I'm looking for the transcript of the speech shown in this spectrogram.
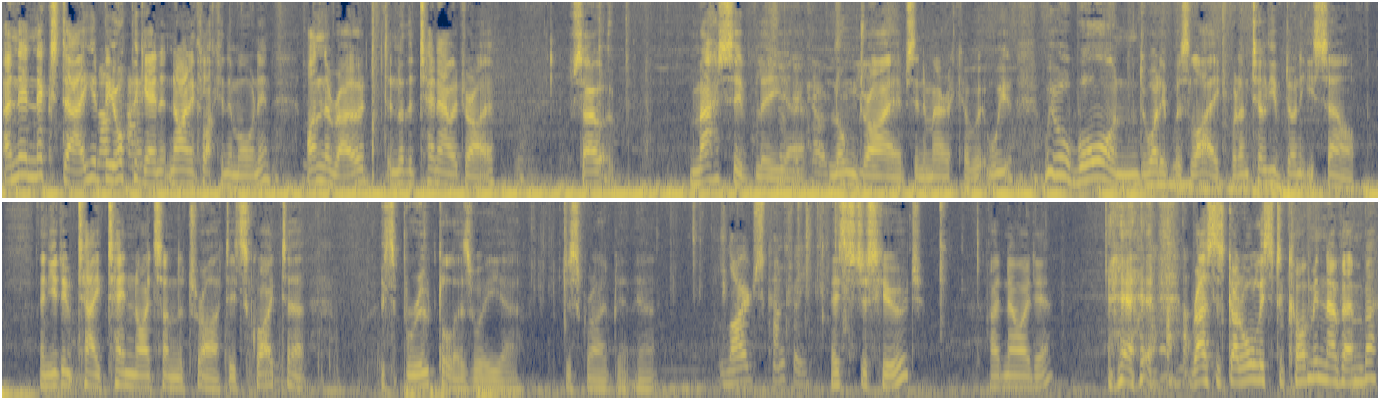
and then next day you'd be up again at nine o'clock in the morning on the road, another ten hour drive. So massively uh, long drives in America. We, we we were warned what it was like, but until you've done it yourself, and you do take ten nights on the trot, it's quite uh, it's brutal as we uh, described it. Yeah, Large country. it's just huge. I had no idea. Raz has got all this to come in November.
